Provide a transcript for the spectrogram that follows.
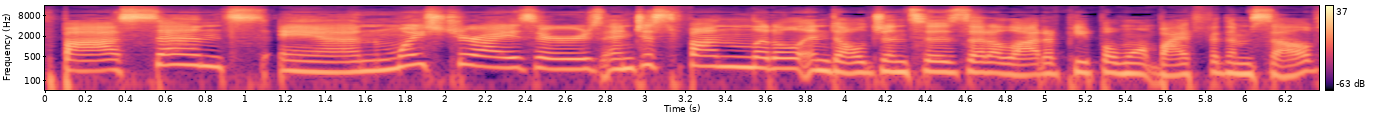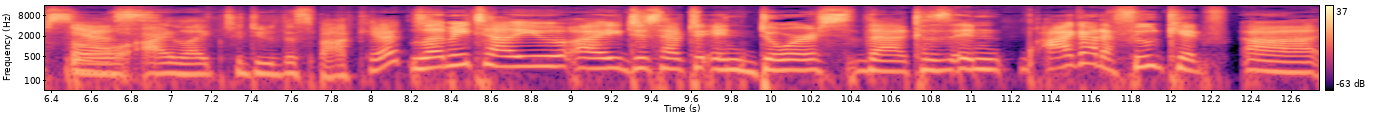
spa scents and moisturizers and just fun little indulgences that a lot of people won't buy for themselves. So Yes. I like to do the spa kit. Let me tell you, I just have to endorse that because in I got a food kit uh,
